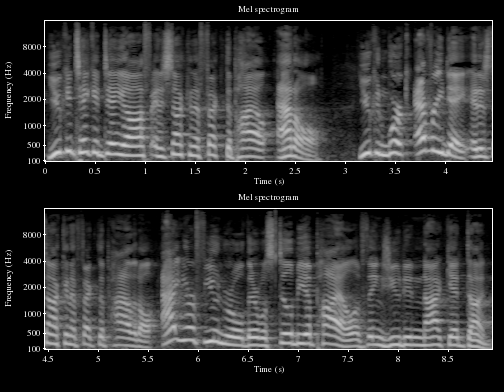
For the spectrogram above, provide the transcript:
You can take a day off and it's not going to affect the pile at all. You can work every day and it's not going to affect the pile at all. At your funeral, there will still be a pile of things you did not get done.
